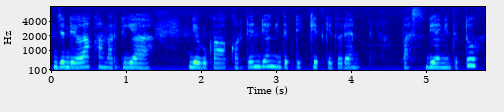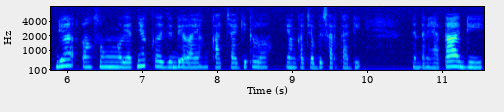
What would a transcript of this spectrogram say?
jendela kamar dia. Dia buka korden dia ngintip dikit gitu dan pas dia ngintip tuh dia langsung ngelihatnya ke jendela yang kaca gitu loh yang kaca besar tadi. Dan ternyata di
